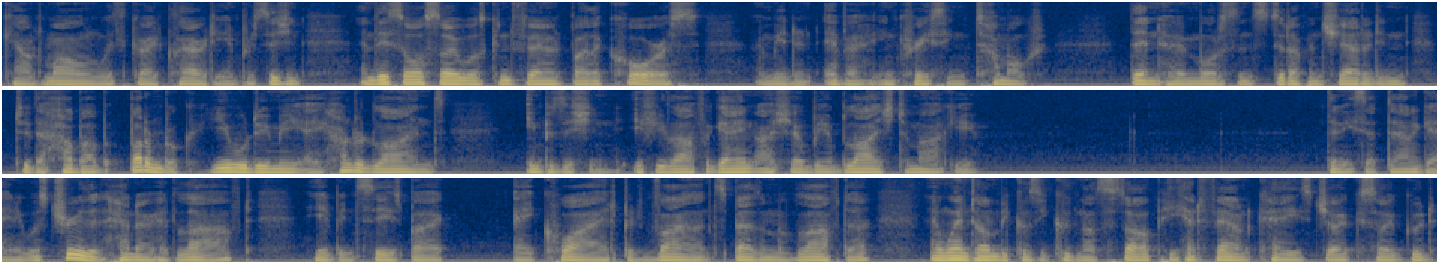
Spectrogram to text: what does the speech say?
Count Mölln, with great clarity and precision and this also was confirmed by the chorus amid an ever increasing tumult. Then Herr Modersohn stood up and shouted into the hubbub, Buddenbrook, you will do me a hundred lines in position. If you laugh again, I shall be obliged to mark you. Then he sat down again. It was true that Hanno had laughed. He had been seized by a, a quiet but violent spasm of laughter, and went on because he could not stop. He had found Kai's joke so good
